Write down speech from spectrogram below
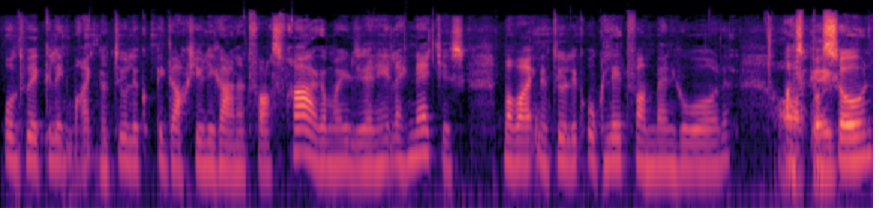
ontwikkeling. Waar ik natuurlijk... Ik dacht, jullie gaan het vast vragen, maar jullie zijn heel erg netjes. Maar waar ik natuurlijk ook lid van ben geworden. als kijk. Persoon.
